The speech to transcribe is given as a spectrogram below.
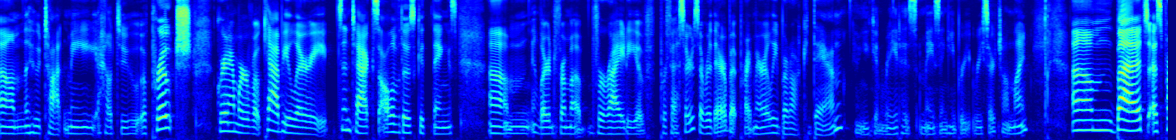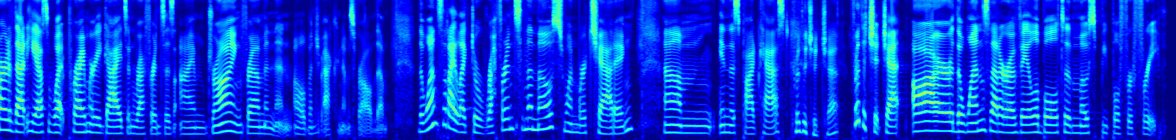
um, who taught me how to approach grammar, vocabulary, syntax, all of those good things. Um, I learned from a variety of professors over there, but primarily Barak Dan, and you can read his amazing Hebrew research online. Um, but as part of that, he asked what primary guides and references I'm drawing from, and then a whole bunch of acronyms for all of them. The ones that I like to reference the most when we're chatting um, in this podcast For the chit chat. for the chit chat are the ones that are available to most people for free.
